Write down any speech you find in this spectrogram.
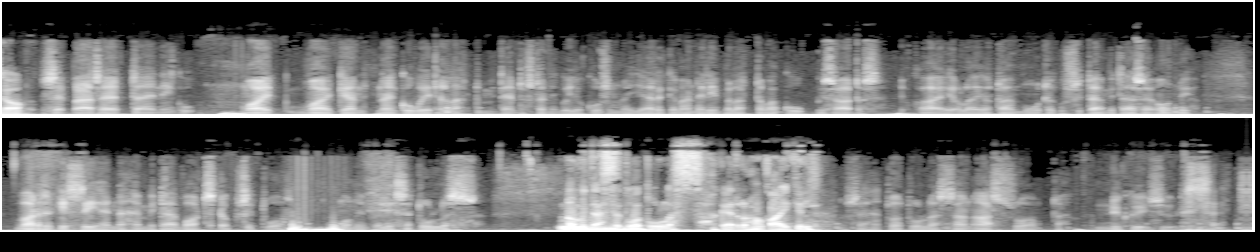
Joo. Se pääsee, että ei niinku vaikea nyt näin kuvitella, että miten tuosta niin joku semmoinen järkevä nelinpelattava kuuppi saataisiin, joka ei ole jotain muuta kuin sitä, mitä se on. Ja varsinkin siihen nähden, mitä Watch Dogs tuo monin pelissä tullessa. No mitä se tuo tullessa? Kerrohan kaikille. No sehän tuo tullessaan assua, mutta nykyisyydessä. Että,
